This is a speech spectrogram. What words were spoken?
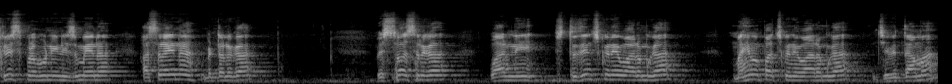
క్రీస్తు ప్రభుని నిజమైన అసలైన బిడ్డలుగా విశ్వాసులుగా వారిని స్తుతించుకునే వారముగా మహిమపరచుకునే వారముగా జీవిద్దామా?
